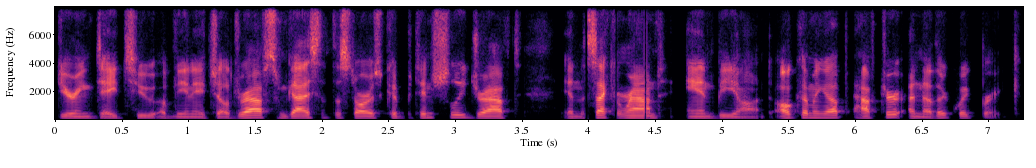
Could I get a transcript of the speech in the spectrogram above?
during day two of the NHL draft. Some guys that the Stars could potentially draft in the second round and beyond. All coming up after another quick break.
